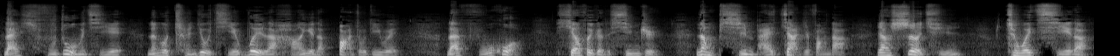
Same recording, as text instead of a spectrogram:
来辅助我们企业能够成就企业未来行业的霸主地位，来俘获。消费者的心智，让品牌价值放大，让社群成为企业的，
